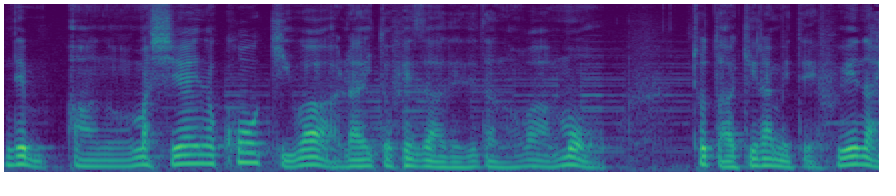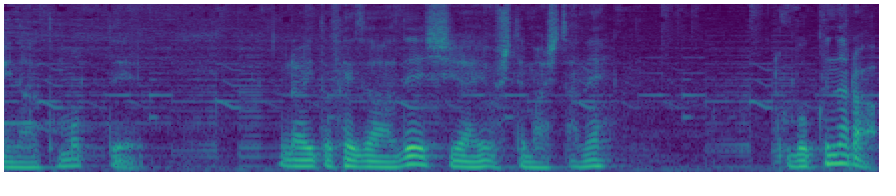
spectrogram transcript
であの、まあ、試合の後期はライトフェザーで出たのはもうちょっと諦めて増えないなと思ってライトフェザーで試合をしてましたね。僕なら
